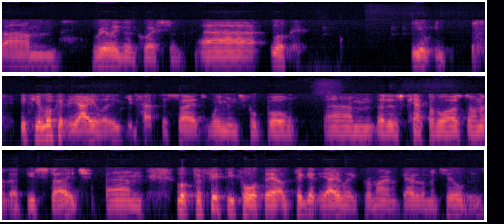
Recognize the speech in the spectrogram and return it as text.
Um, really good question. Uh, look, you, if you look at the A League, you'd have to say it's women's football um, that has capitalised on it at this stage. Um, look, for 54,000, forget the A League for a moment, go to the Matildas.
